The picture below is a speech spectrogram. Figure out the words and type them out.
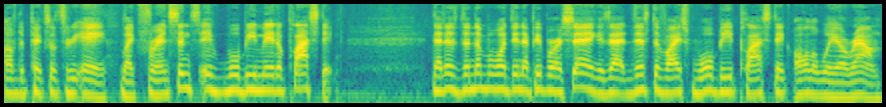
of the Pixel 3a. Like for instance, it will be made of plastic. That is the number one thing that people are saying is that this device will be plastic all the way around.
